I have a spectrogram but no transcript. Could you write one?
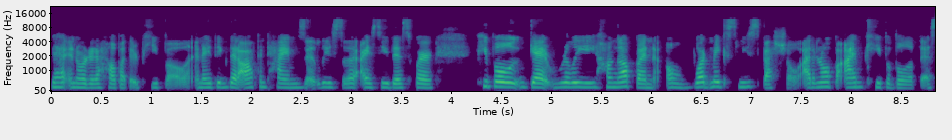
in order to help other people. And I think that oftentimes, at least uh, I see this where people get really hung up on, oh, what makes me special? I don't know if I'm capable of this.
